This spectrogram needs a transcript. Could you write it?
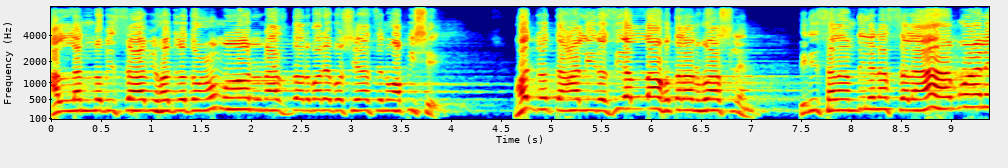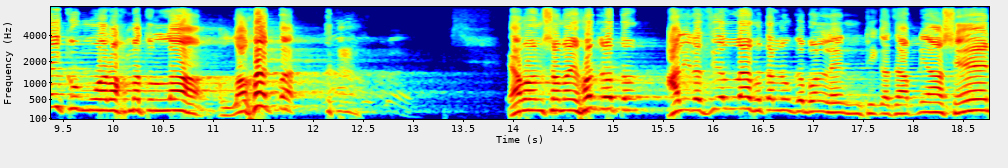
আল্লাহর নবী সাহাবি হজরত অমর রাজ দরবারে বসে আছেন অফিসে। হজরত আলী রাজি আল্লাহ তালানহু আসলেন। তিনি সালাম দিলেন, আসসালাম আলাইকুম ওয়া রাহমাতুল্লাহ। আল্লাহু আকবার। এমন সময় হজরত আলী রাজিয়াল্লাহ তালুকে বললেন, ঠিক আছে, আপনি আসেন।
